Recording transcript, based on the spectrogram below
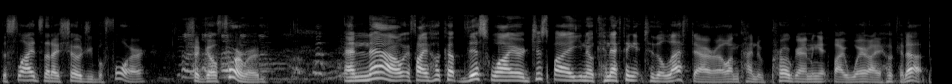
the slides that I showed you before should go forward. And now, if I hook up this wire just by you know, connecting it to the left arrow, I'm kind of programming it by where I hook it up.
